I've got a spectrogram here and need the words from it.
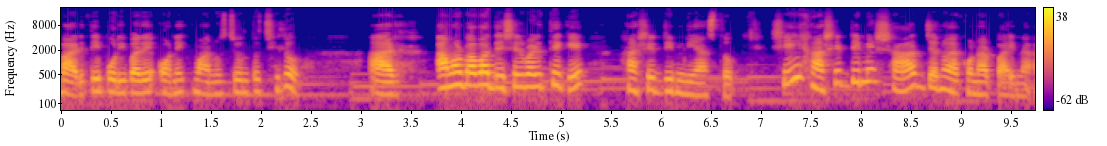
বাড়িতে, পরিবারে অনেক মানুষজন তো ছিল। আর আমার বাবা দেশের বাড়ি থেকে হাঁসের ডিম নিয়ে আসতো। সেই হাঁসের ডিমের স্বাদ যেন এখন আর পাই না।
